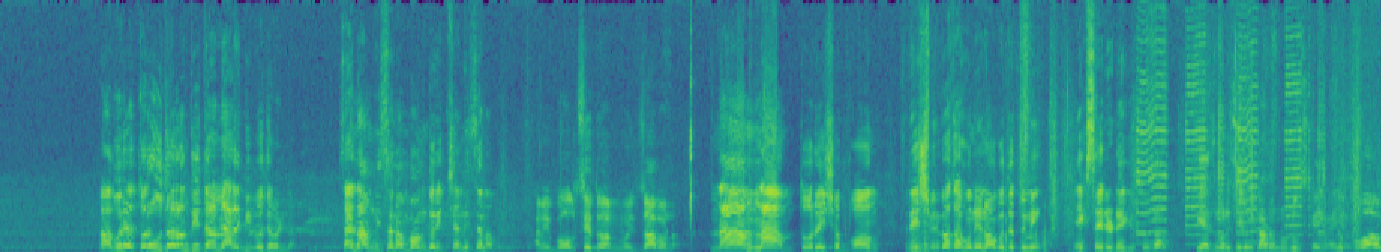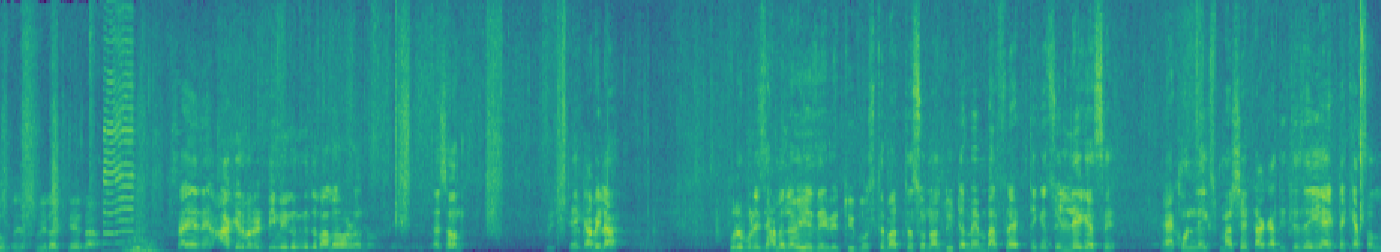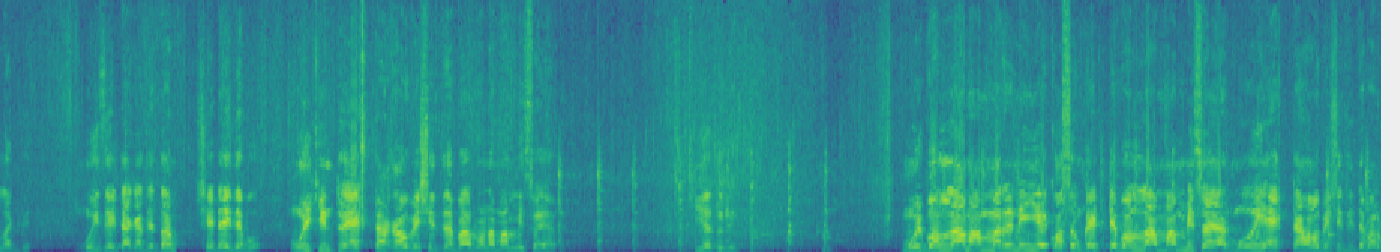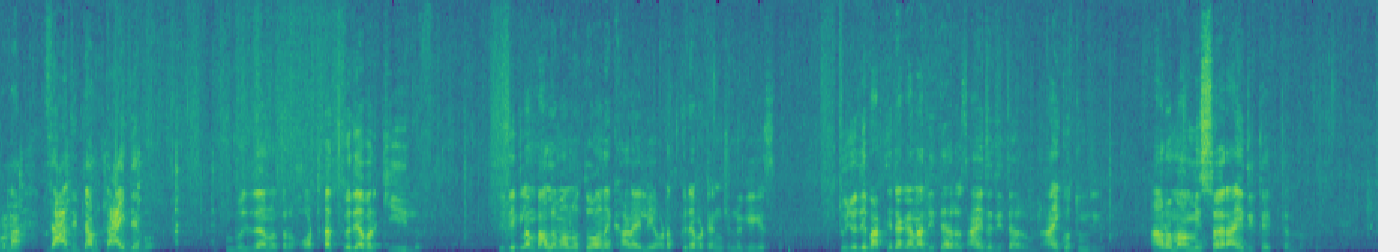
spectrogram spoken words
বাবুরে তোর উদাহরণ দিতে আমি আরেক বিপদে পড়লাম তাই নাম নিচে নাম বং তোর ইচ্ছা নিচে নাম। আমি বলছি তো আমি যাব না। নাম নাম তোর এইসব বং। রেশমির কথা শুনি নগদে তুমি। এক্সাইটেড হয়ে গেছো যাও। পেঁয়াজ মরিচ এগুলো কাটো নুডলস খাই ভাই। বল রেশমিটা কেডা তাই না আগের বারে ডিম এগুলো কিন্তু ভালো হড়ানো তাই চল। এই কাবিলা পুরোপুরি ঝামেলা হয়ে যাইবে। তুই বুঝতে পারতেছো না দুইটা মেম্বার ফ্ল্যাট থেকে চলে গেছে। এখন নেক্সট মাসে টাকা দিতে যাইয়ে একটা ক্যাসাল লাগবে। মুই যেই টাকা দিতাম সেটাই দেব। মুই কিন্তু এক টাকাও বেশি দিতে পারব না মাম্মি সয়ার কি আগুলি মুই বললাম আম্মারে নিয়ে কসম কাটতে বললাম মাম্মি সয়ার মুই একটা টাকাও বেশি দিতে পারব না যা দিতাম তাই দেব। বুঝলাম না তোর হঠাৎ করে আবার কি এলো তুই দেখলাম ভালো মানুষ তো অনেক খাড়াইলি হঠাৎ করে আবার টেনশন ঢুকে গেছে। তুই যদি বাড়তি টাকা না দিতে হারস আমি তো দিতে হারুম না আমি কতুন দিই আরও মাম্মি স্যার আমি দিতে দিতাম না।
